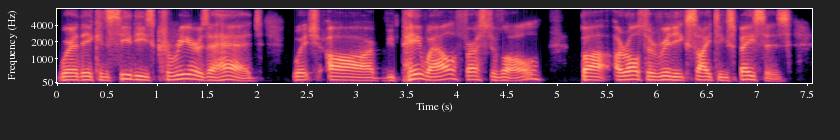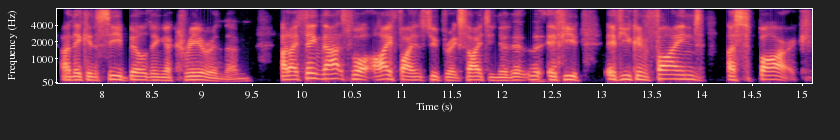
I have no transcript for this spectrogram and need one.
where they can see these careers ahead, which are pay well, first of all, but are also really exciting spaces and they can see building a career in them and i think that's what i find super exciting if you if you can find a spark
